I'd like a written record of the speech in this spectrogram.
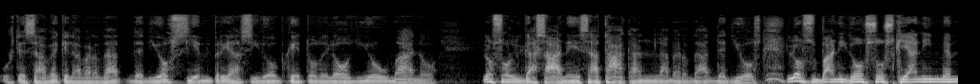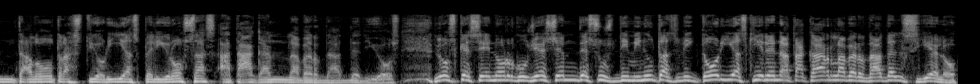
Usted sabe que la verdad de Dios siempre ha sido objeto del odio humano. Los holgazanes atacan la verdad de Dios. Los vanidosos que han inventado otras teorías peligrosas atacan la verdad de Dios. Los que se enorgullecen de sus diminutas victorias quieren atacar la verdad del cielo.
